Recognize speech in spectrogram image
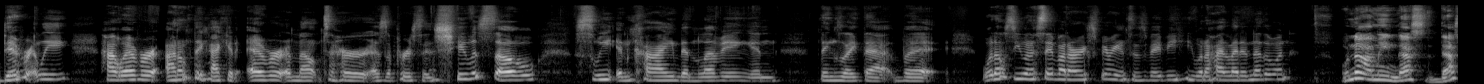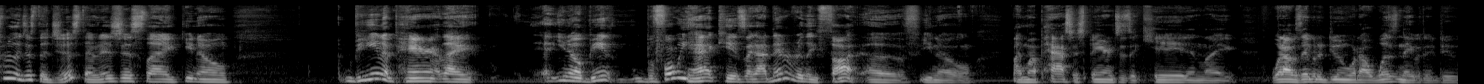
differently. However, I don't think I could ever amount to her as a person. She was so sweet and kind and loving and things like that. But what else do you want to say about our experiences, baby? You want to highlight another one? Well, no, I mean that's that's really just the gist of it. It's just like you know, being a parent, like you know, being before we had kids, like I never really thought of you know, like my past experience as a kid and like what I was able to do and what I wasn't able to do.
